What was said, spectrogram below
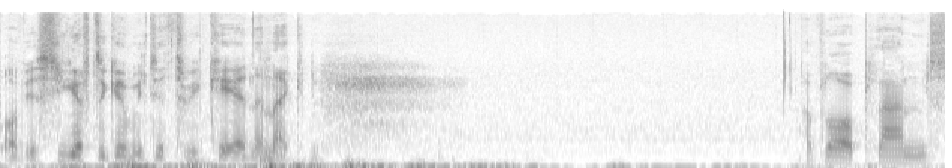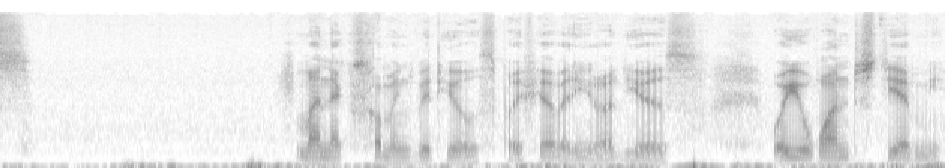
But obviously, you have to get me to 3K, and then I can. have a lot of plans my next coming videos but if you have any ideas what you want just DM me.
